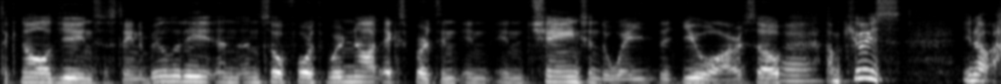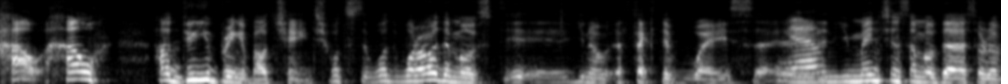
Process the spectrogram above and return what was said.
technology and sustainability and, and so forth we're not experts in, in, in change in the way that you are so i'm curious you know how how how do you bring about change? What's the, what what are the most uh, you know effective ways? Uh, and- Yeah. And, you mentioned some of the sort of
